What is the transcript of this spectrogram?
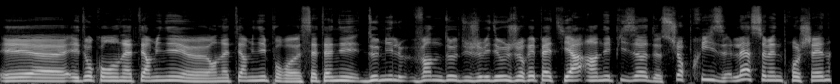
Et, euh, et, donc on a terminé, euh, on a terminé pour euh, cette année 2022 du jeu vidéo. Je répète, il y a un épisode surprise la semaine prochaine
